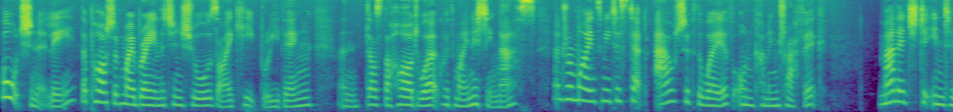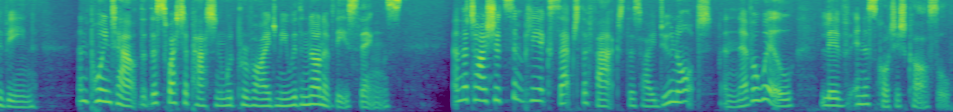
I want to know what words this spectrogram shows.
Fortunately, the part of my brain that ensures I keep breathing and does the hard work with my knitting maths and reminds me to step out of the way of oncoming traffic managed to intervene and point out that the sweater pattern would provide me with none of these things, and that I should simply accept the fact that I do not, and never will, live in a Scottish castle.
